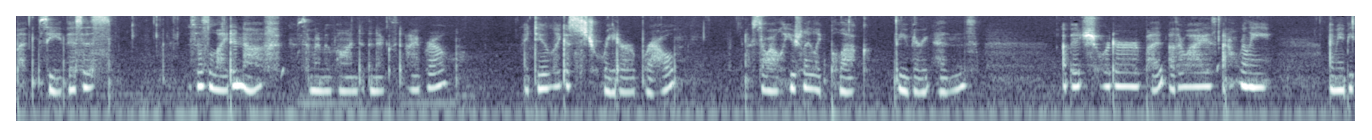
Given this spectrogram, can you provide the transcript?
But see, this is this is light enough, so I'm gonna move on to the next eyebrow. I do like a straighter brow, so I'll usually like pluck the very ends a bit shorter, but otherwise, I don't really. I maybe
